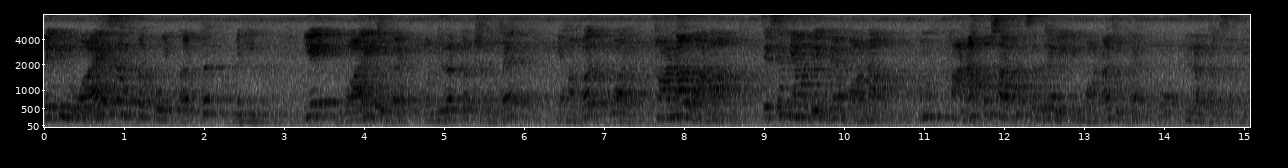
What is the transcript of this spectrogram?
लेकिन वाय शब्द का कोई अर्थ नहीं है। ये वाय जो है, वो निरर्थक शब्द है। यहाँ पर वाय। खाना वाना। जैसे हम यहाँ देख रहे हैं, वाना। हम खाना तो सार्थक शब्द है, लेकिन निरर्थक शब्द है।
